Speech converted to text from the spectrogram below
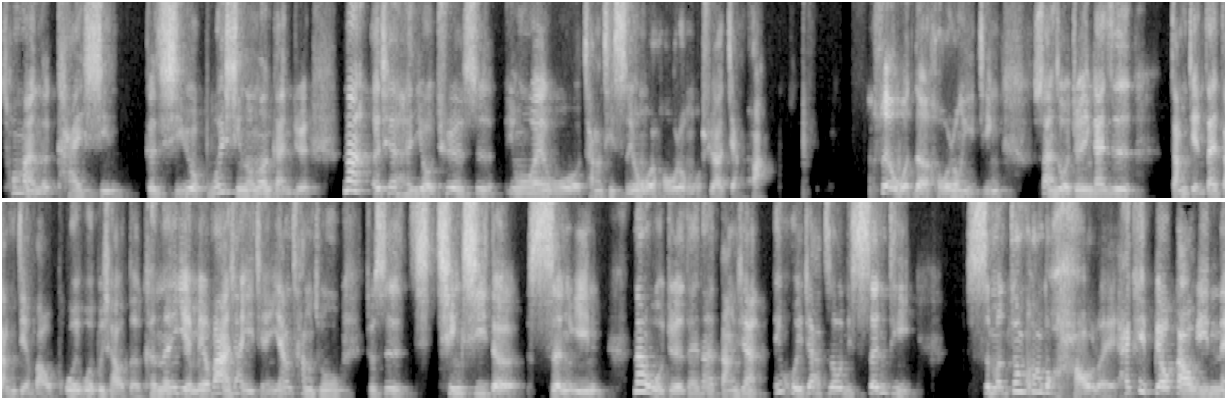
充满了开心跟喜悦，我不会形容那种感觉。那而且很有趣的是，因为我长期使用我的喉咙，我需要讲话，所以我的喉咙已经算是我觉得应该是长茧再长茧吧。我我我也不晓得，可能也没有办法像以前一样唱出就是清晰的声音。那我觉得在那当下，哎，回家之后你身体什么状况都好了，哎，还可以飙高音呢，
